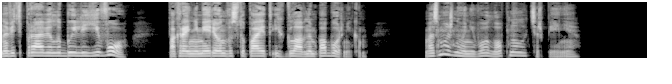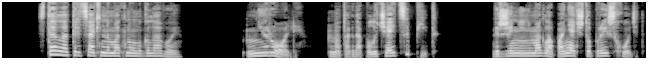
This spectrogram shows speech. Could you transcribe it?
но ведь правила были его. По крайней мере, он выступает их главным поборником. Возможно, у него лопнуло терпение. Стелла отрицательно мотнула головой. Не Ролли, но тогда получается Пит. Виржиния не могла понять, что происходит.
